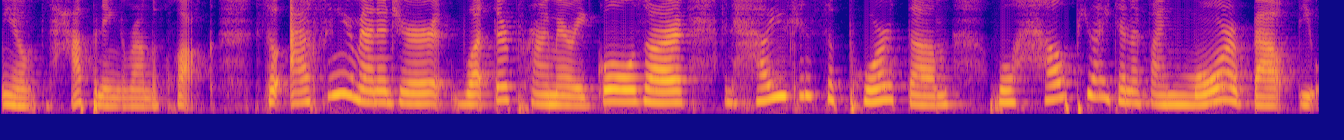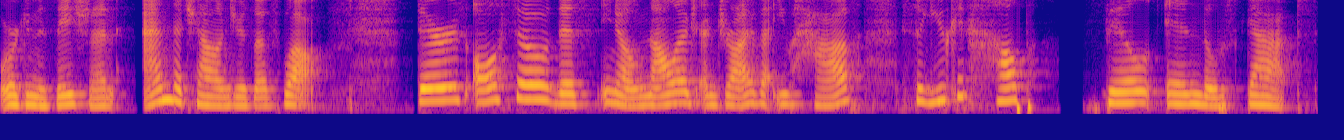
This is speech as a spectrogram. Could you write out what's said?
you know it's happening around the clock. So asking your manager what their primary goals are and how you can support them will help you identify more about the organization and the challenges as well. There's also this, you know, knowledge and drive that you have so you can help fill in those gaps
